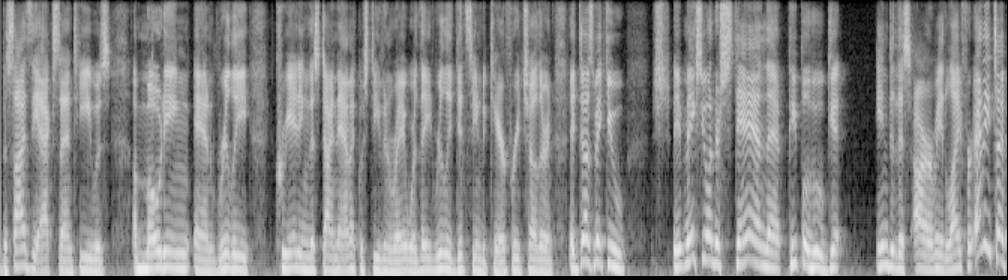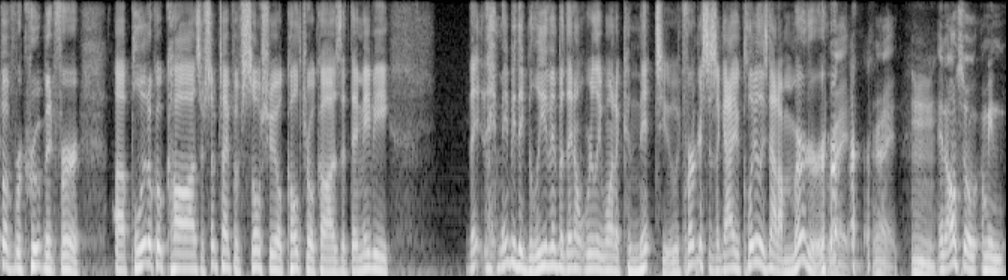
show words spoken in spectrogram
Besides the accent, he was emoting and really creating this dynamic with Stephen Rea where they really did seem to care for each other. And it does make you, it makes you understand that people who get into this IRA life or any type of recruitment for a political cause or some type of social cultural cause that they maybe they, they maybe they believe in but they don't really want to commit to. And Fergus is a guy who clearly is not a murderer. Right, right. And also, I mean,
